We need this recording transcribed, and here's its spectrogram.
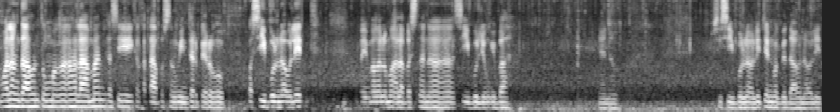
walang dahon tong mga halaman kasi kakatapos ng winter pero pasibol na ulit. May mga lumalabas na na sibol yung iba. Yan o. Sisibol na ulit yan, magdadahon na ulit.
